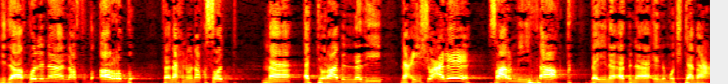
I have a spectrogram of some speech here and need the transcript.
إذا قلنا لفظ أرض فنحن نقصد ماء التراب الذي نعيش عليه. صار ميثاق بين أبناء المجتمع.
